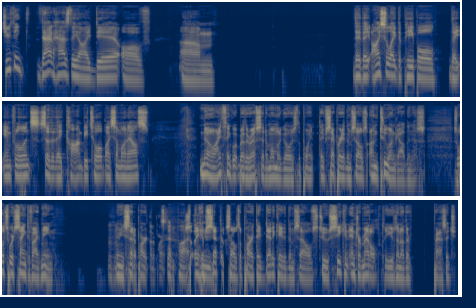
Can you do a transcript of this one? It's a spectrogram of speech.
do you think that has the idea of um, they they isolate the people they influence so that they can't be taught by someone else? No, I think what Brother S said a moment ago is the point. They've separated themselves unto ungodliness. So, what's the word sanctified mean? I mean, set apart. Set apart. So they have Mm. set themselves apart. They've dedicated themselves to seek an intermeddle, to use another passage,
